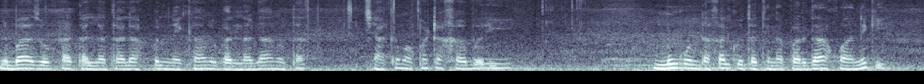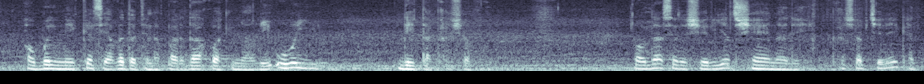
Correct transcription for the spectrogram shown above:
نو بعض اوقات الله تعالی خپل نیکانو بندگانو ته چا کومه پټه خبری مونږ غونده خلکو ته تنه پردا خوا نه کی او بل نیک کسی هغه ته تنه پردا خوا کی نو هغی ووایی دی ته کشف وای او دا سره شریعت شی نه دی کشف چه دی کنه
